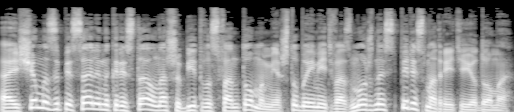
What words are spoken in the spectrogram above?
А еще мы записали на кристалл нашу битву с фантомами, чтобы иметь возможность пересмотреть ее дома.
